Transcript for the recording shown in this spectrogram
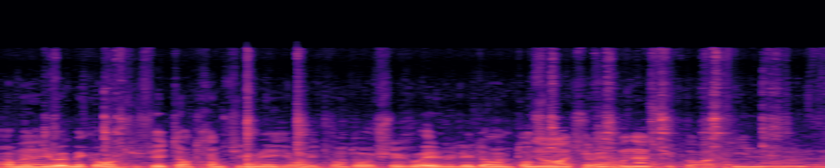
Elle me Ouais. dit, ouais, mais comment tu fais? T'es en train de filmer Je fais, ouais, les deux en même temps. Non, tu dis qu'on a un support à film. Hein.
